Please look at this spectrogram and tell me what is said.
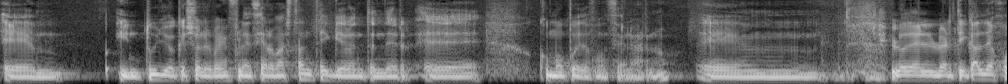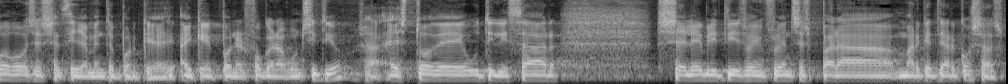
Eh, intuyo que eso les va a influenciar bastante y quiero entender eh, cómo puede funcionar. ¿no? Eh, lo del vertical de juegos es sencillamente porque hay que poner foco en algún sitio. O sea, esto de utilizar celebrities o influencers para marketear cosas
